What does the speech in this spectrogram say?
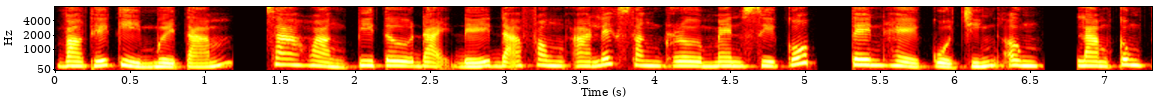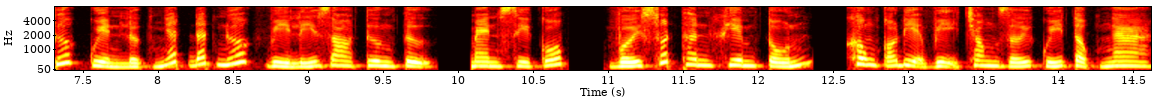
Vào thế kỷ 18, Sa Hoàng Peter Đại Đế đã phong Alexander Menshikov, tên hề của chính ông, làm công tước quyền lực nhất đất nước vì lý do tương tự. Menshikov, với xuất thân khiêm tốn, không có địa vị trong giới quý tộc Nga,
